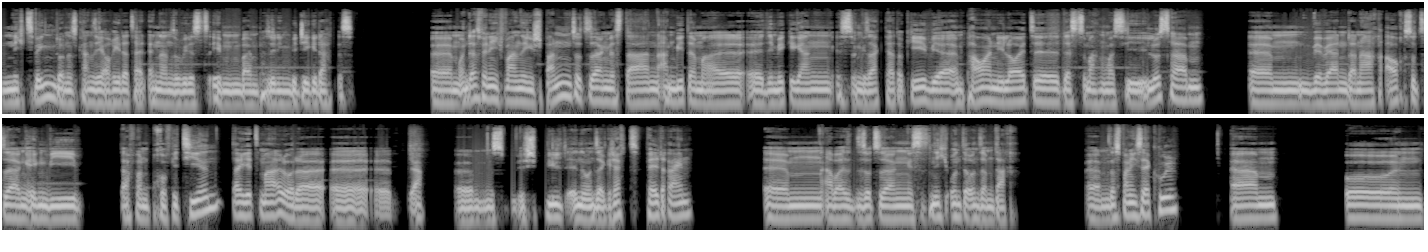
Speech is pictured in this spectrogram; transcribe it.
nicht zwingend und es kann sich auch jederzeit ändern, so wie das eben beim persönlichen Budget gedacht ist. Ähm, und das finde ich wahnsinnig spannend, sozusagen, dass da ein Anbieter mal äh, den Weg gegangen ist und gesagt hat, okay, wir empowern die Leute, das zu machen, was sie Lust haben. Ähm, wir werden danach auch sozusagen irgendwie davon profitieren, sage ich jetzt mal, oder äh, äh, ja, ähm, es spielt in unser Geschäftsfeld rein. Ähm, aber sozusagen ist es nicht unter unserem Dach. Ähm, das fand ich sehr cool. Ähm, und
